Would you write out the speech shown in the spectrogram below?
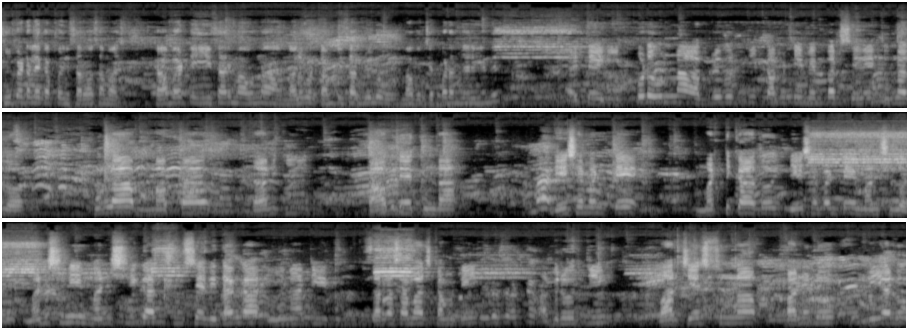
చూపెట్టలేకపోయింది సర్వసమాజ్ కాబట్టి ఈసారి మా ఉన్న నలుగురు కమిటీ సభ్యులు మాకు చెప్పడం జరిగింది. అయితే ఇప్పుడు ఉన్న అభివృద్ధి కమిటీ మెంబర్స్ ఏదైతే ఉన్నదో కుల మత దానికి తాగు లేకుండా దేశమంటే మట్టి కాదు దేశమంటే మనుషులో. మనిషిని మనిషిగా చూసే విధంగా ఈనాటి సర్వ సమాజ్ కమిటీ అభివృద్ధి వారు చేస్తున్న పనులు క్రియలు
